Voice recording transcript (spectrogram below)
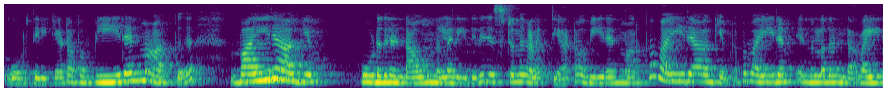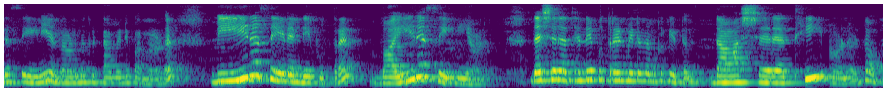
ഓർത്തിരിക്കുക കേട്ടോ. അപ്പം വീരന്മാർക്ക് വൈരാഗ്യം കൂടുതലുണ്ടാവും എന്നുള്ള രീതിയിൽ ജസ്റ്റ് ഒന്ന് കണക്ട് ചെയ്യാം കേട്ടോ വീരന്മാർക്ക് വൈരാഗ്യം. അപ്പോൾ വൈരം എന്നുള്ളത് ഉണ്ടാ വൈരസേനി എന്നാണെന്ന് കിട്ടാൻ വേണ്ടി പറഞ്ഞാണ് വീരസേനന്റെ പുത്രൻ വൈരസേനിയാണ്. ദശരഥന്റെ പുത്രൻ പിന്നെ നമുക്ക് കിട്ടും. ദാശരഥി ആണ് കേട്ടോ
